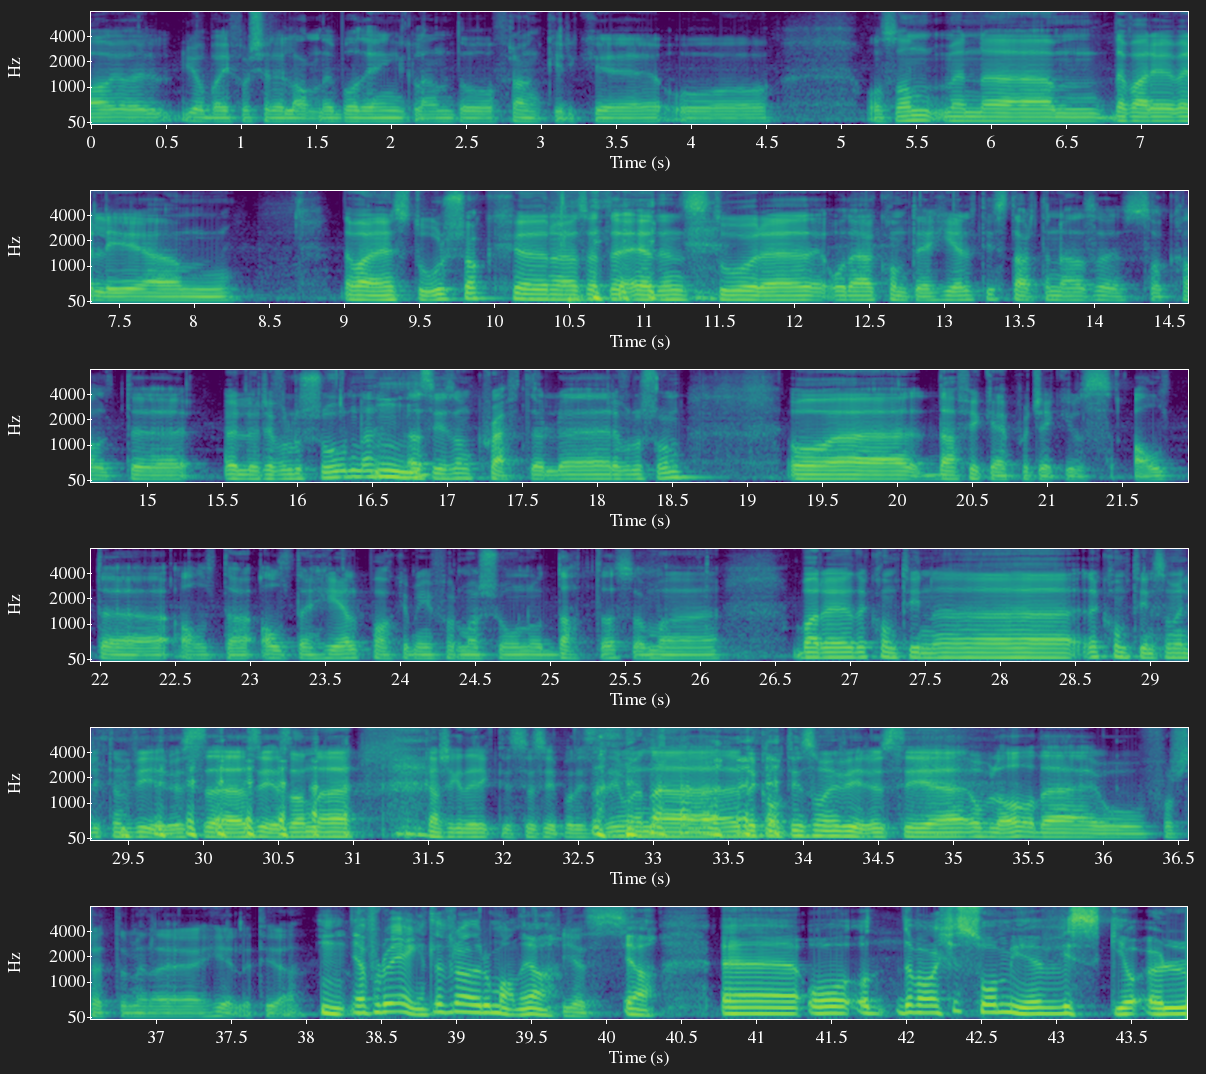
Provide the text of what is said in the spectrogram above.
Jobba i forskjellige land, både England og Frankrike og, og sånn. Men um, det var veldig um, det var en stor sjokk når jeg så den store Og det kom til helt i starten av altså, såkalt ølrevolusjon. Mm. Sier sånn craft-ølrevolusjon. Og uh, da fikk jeg på Jekylls alt, uh, alt, alt, en hel pakke med informasjon og data som uh, bare det kom inn, uh, det kom inn som en liten virus. Uh, sier sånn, uh, kanskje ikke det riktigste å si på disse ting, men det kom til inn som en virus i Oblad, og det er jo fortsetter med det hele tida. Mm, ja, for du er egentlig fra Romania? Yes. Ja. Og, og, det var ikke så mye whisky og øl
